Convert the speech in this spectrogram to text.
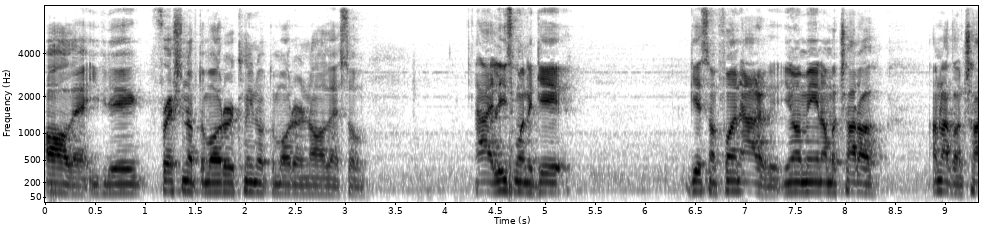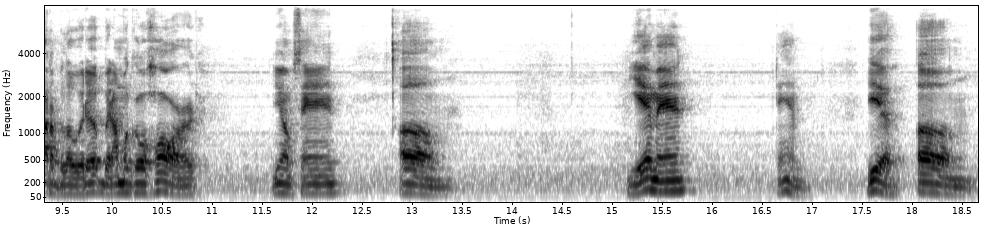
all that. You dig? Freshen up the motor, clean up the motor and all that. So I at least want to get get some fun out of it. You know what I mean? I'm going to try to, I'm not to try to blow it up, but I'm to go hard. You know what I'm saying? Um, yeah, man. Damn. Yeah. Um.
